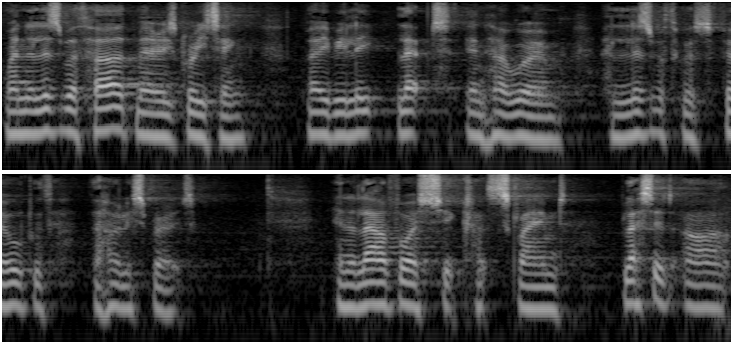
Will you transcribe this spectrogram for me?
When Elizabeth heard Mary's greeting, the baby leapt in her womb, and Elizabeth was filled with the Holy Spirit. In a loud voice, she exclaimed, Blessed are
